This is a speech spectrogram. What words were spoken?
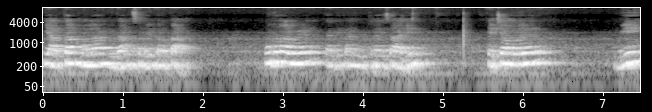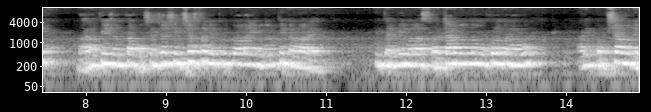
की आता मला विधानसभेकरता पूर्ण वेळ त्या ठिकाणी उतरायचा आहे. त्याच्यामुळे मी भारतीय जनता पक्षाच्या शीर्षस्थ नेतृत्वाला ही विनंती करणार आहे की त्यांनी मला सरकारमधनं मोकळं करावं आणि पक्षामध्ये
